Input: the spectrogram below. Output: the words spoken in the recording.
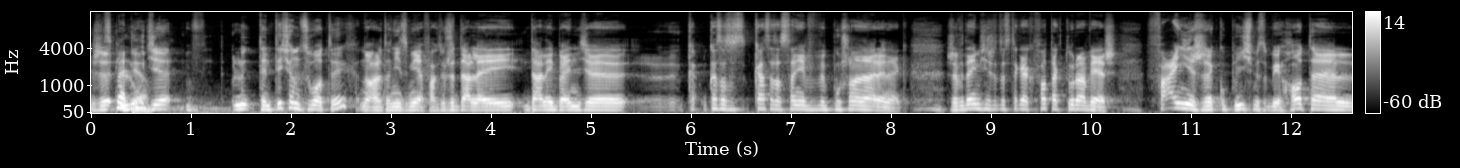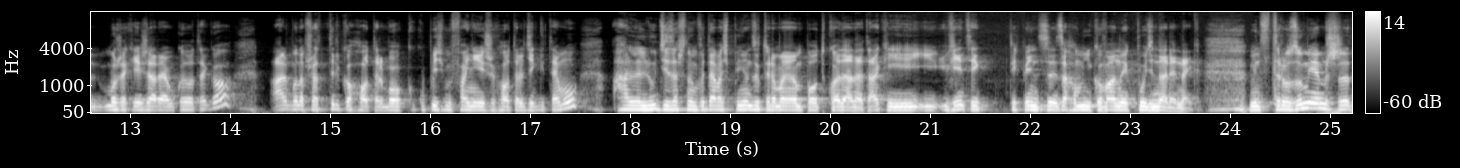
że ludzie, ten tysiąc złotych, no ale to nie zmienia faktu, że dalej, dalej będzie, kasa, kasa zostanie wypuszczona na rynek. Że wydaje mi się, że to jest taka kwota, która wiesz, fajnie, że kupiliśmy sobie hotel, może jakieś żarełko do tego, albo na przykład tylko hotel, bo ku- kupiliśmy fajniejszy hotel dzięki temu, ale ludzie zaczną wydawać pieniądze, które mają poodkładane, tak? I, i więcej tych pieniędzy zakomunikowanych pójdzie na rynek. Więc rozumiem, że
